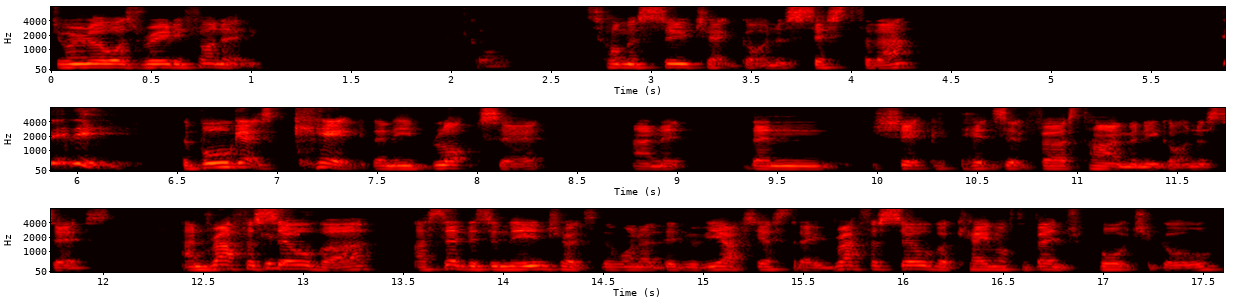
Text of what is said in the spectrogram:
Do you want to know what's really funny? Go on. Thomas Soucek got an assist for that. Did he? The ball gets kicked and he blocks it, and it then Schick hits it first time and he got an assist. And Rafa Yeah. Silva, I said this in the intro to the one I did with Yas yesterday. Rafa Silva came off the bench for Portugal,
